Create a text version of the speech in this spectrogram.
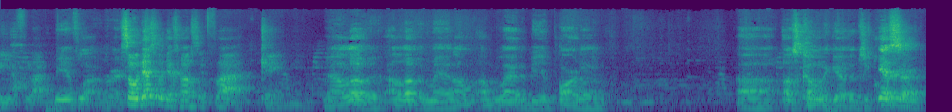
being fly. Being fly. Right. So that's where the constant fly came in. Man, I love it. I love it, man. I'm, I'm glad to be a part of uh, us coming together to create Yes.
